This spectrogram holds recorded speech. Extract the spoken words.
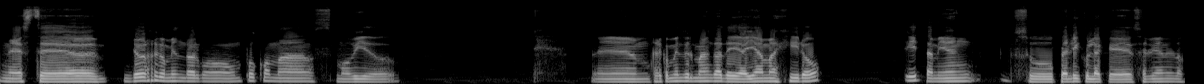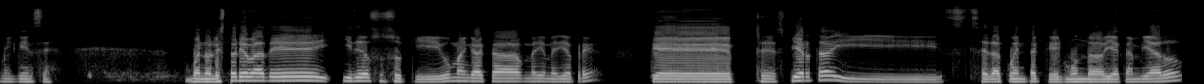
este, yo recomiendo algo un poco más movido. Em, recomiendo el manga de Ayama Hiro y también su película que salió en el 2015. Bueno, la historia va de Hideo Suzuki, un mangaka medio mediocre que se despierta y se da cuenta que el mundo había cambiado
